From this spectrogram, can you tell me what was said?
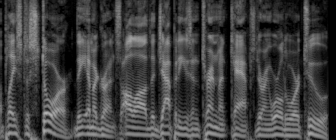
A place to store the immigrants, a la the Japanese internment camps during World War II.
